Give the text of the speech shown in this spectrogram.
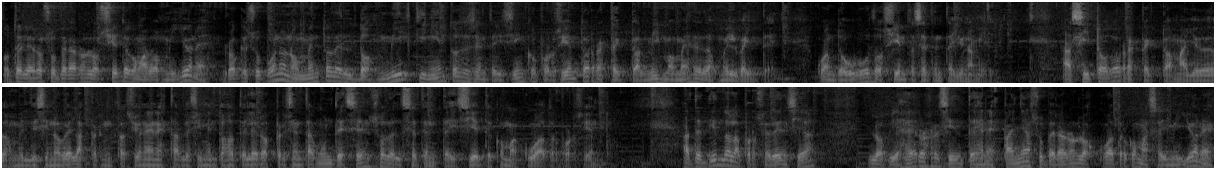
hoteleros superaron los 7,2 millones, lo que supone un aumento del 2.565% respecto al mismo mes de 2020, cuando hubo 271.000. Así todo, respecto a mayo de 2019, las pernoctaciones en establecimientos hoteleros presentan un descenso del 77,4%. Atendiendo a la procedencia, los viajeros residentes en España superaron los 4,6 millones,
